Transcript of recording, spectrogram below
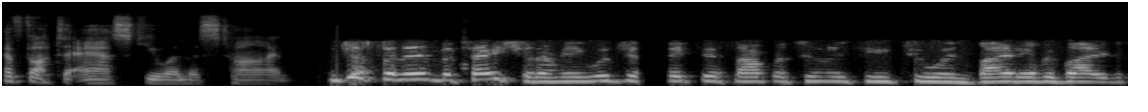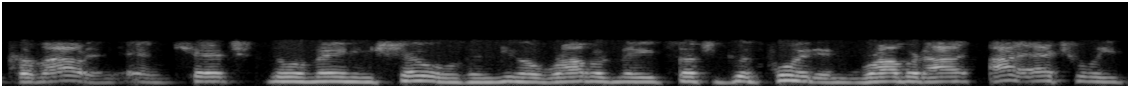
have thought to ask you in this time? Just an invitation. I mean, we'll just take this opportunity to invite everybody to come out and, and catch the remaining shows. And, you know, Robert made such a good point. And Robert, I, I actually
